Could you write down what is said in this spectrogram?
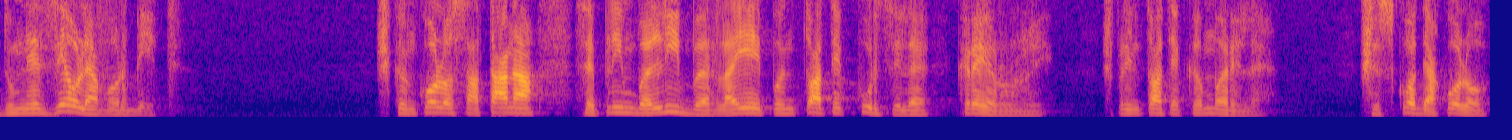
Dumnezeu le-a vorbit. Și când colo satana se plimbă liber la ei până toate curțile creierului și prin toate cămările și scot de acolo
